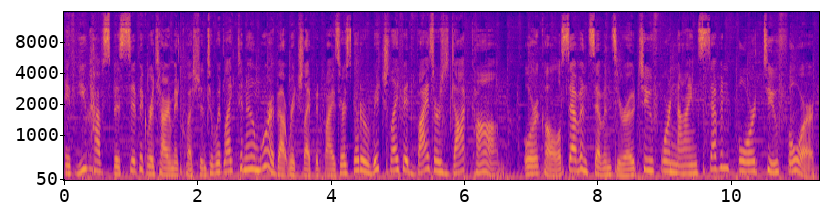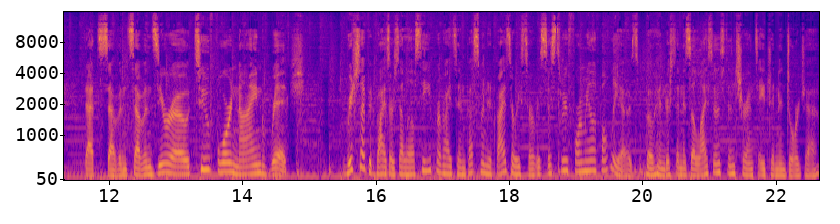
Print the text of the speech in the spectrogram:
If you have specific retirement questions or would like to know more about Rich Life Advisors, go to richlifeadvisors.com or call 770-249-7424. That's 770-249-RICH. Rich Life Advisors LLC provides investment advisory services through Formula Folios. Bo Henderson is a licensed insurance agent in Georgia.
